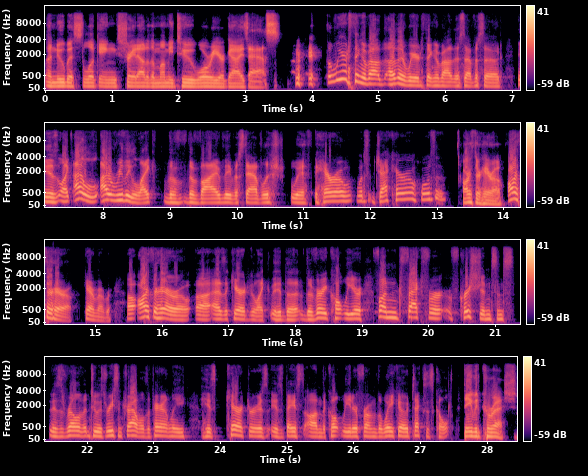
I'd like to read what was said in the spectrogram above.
Anubis looking straight out of the Mummy 2 warrior guy's ass. The weird thing about the other weird thing about this episode is like I I really like the the vibe they've established with Harrow. What's it, Jack Harrow? What was it? Arthur Harrow. Arthur Harrow. Can't remember. Uh, Arthur Harrow uh, as a character, like the, the the very cult leader. Fun fact for Christian, since this is relevant to his recent travels. Apparently, his character is is based on the cult leader from the Waco, Texas cult. David Koresh.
